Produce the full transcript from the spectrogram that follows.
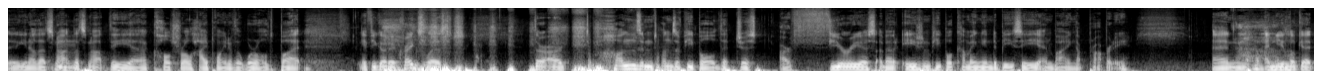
you know that's not Mm. that's not the uh, cultural high point of the world. But if you go to Craigslist, there are tons and tons of people that just are furious about Asian people coming into BC and buying up property. And and you look at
